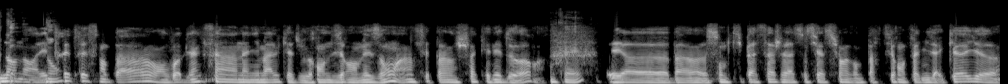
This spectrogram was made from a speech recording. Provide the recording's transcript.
non comme- non elle est très très sympa. On voit bien que c'est un animal qui a dû grandir en maison. Hein. C'est pas un chat qui est né dehors. Ok. Et euh, ben, son petit passage à l'association avant de partir en famille d'accueil, euh,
